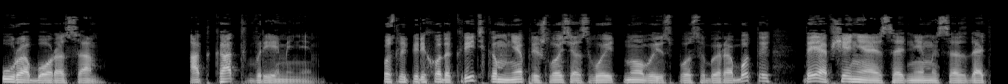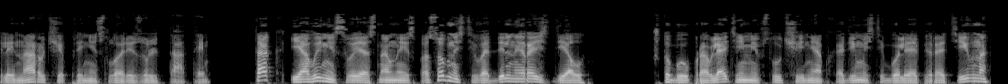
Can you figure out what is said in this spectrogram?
Урабороса. Откат времени. После перехода к критикам мне пришлось освоить новые способы работы, да и общение с одним из создателей наруча принесло результаты. Так я вынес свои основные способности в отдельный раздел, чтобы управлять ими в случае необходимости более оперативно,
